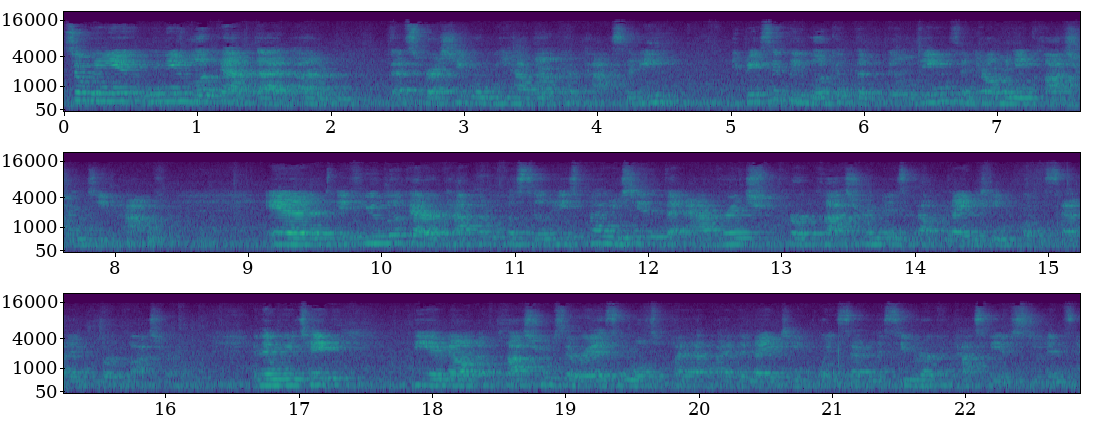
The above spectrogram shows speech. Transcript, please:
So when you, when you look at that, um, that spreadsheet where we have our capacity, you basically look at the buildings and how many classrooms you have. And if you look at our capital facilities plan, you see that the average per classroom is about nineteen point seven per classroom. And then we take the amount of classrooms there is and multiply that by the nineteen point seven to see what our capacity of students is.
